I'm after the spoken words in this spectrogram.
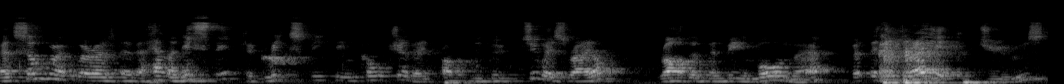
and some were, were of, of a Hellenistic, a Greek speaking culture. They'd probably moved to Israel rather than being born there. But the Hebraic Jews,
